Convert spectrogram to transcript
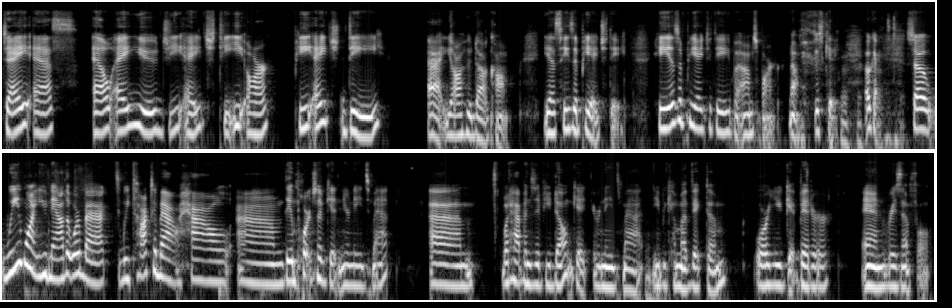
J S L A U G H T E R P H D at yahoo.com. Yes, he's a PhD. He is a PhD, but I'm smarter. No, just kidding. Okay. So we want you now that we're back. We talked about how um, the importance of getting your needs met. Um, what happens if you don't get your needs met? You become a victim or you get bitter and resentful.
